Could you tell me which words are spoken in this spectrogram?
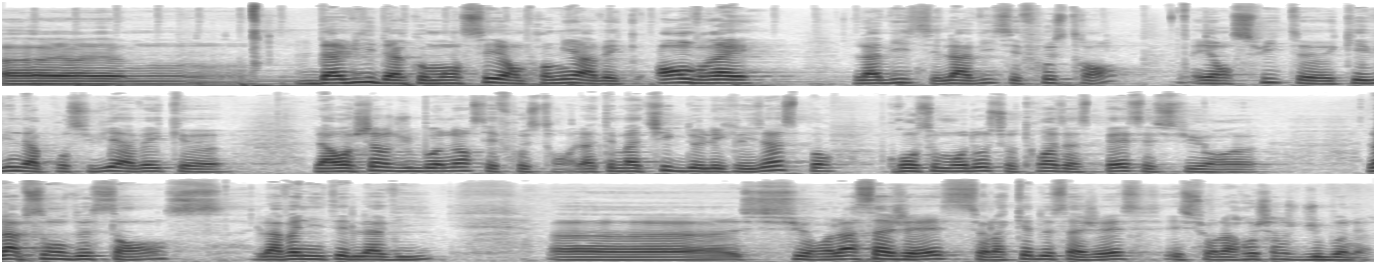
Euh, David a commencé en premier avec En vrai, la vie c'est, la vie, c'est frustrant. Et ensuite, Kevin a poursuivi avec La recherche du bonheur, c'est frustrant. La thématique de l'Ecclésiaste porte grosso modo sur trois aspects. C'est sur l'absence de sens, la vanité de la vie, euh, sur la sagesse, sur la quête de sagesse et sur la recherche du bonheur.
